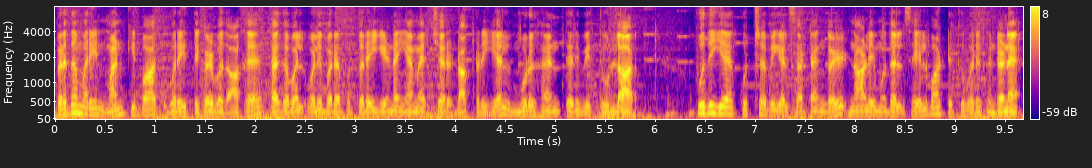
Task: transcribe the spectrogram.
பிரதமரின் மன் கி பாத் உரை திகழ்வதாக தகவல் ஒலிபரப்புத்துறை இணையமைச்சர் டாக்டர் எல் முருகன் தெரிவித்துள்ளார். புதிய குற்றவியல் சட்டங்கள் நாளை முதல் செயல்பாட்டுக்கு வருகின்றன.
